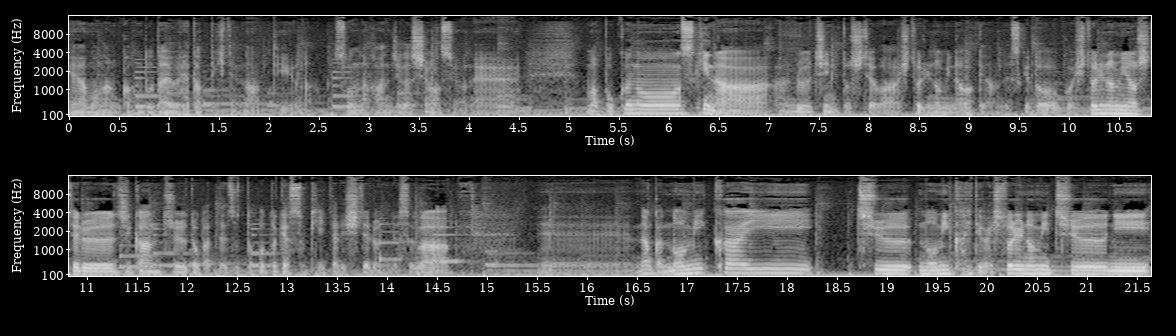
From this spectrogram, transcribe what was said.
いやもうなんかほんとだいぶへたってきてんなっていうようなそんな感じがしますよね。まあ、僕の好きなルーチンとしては一人飲みなわけなんですけどこれ一人飲みをしてる時間中とかってずっとポッドキャスト聞いたりしてるんですが、えーなんか飲み会中飲み会っていうか一人飲み中に、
